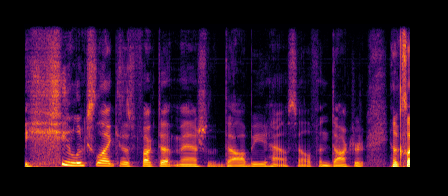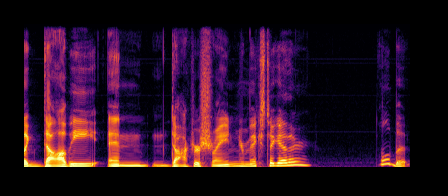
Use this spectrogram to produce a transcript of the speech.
He looks like this fucked up mash with Dobby house elf and Doctor. He looks like Dobby and Doctor Strange mixed together. A little bit.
